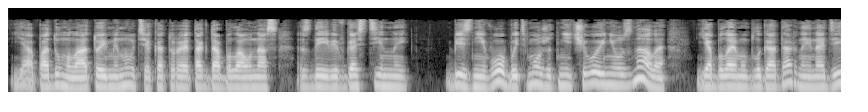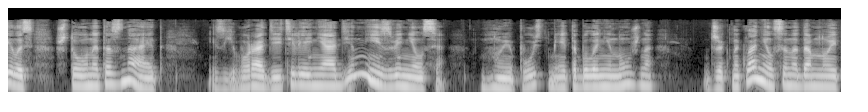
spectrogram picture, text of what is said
Я подумала о той минуте, которая тогда была у нас с Дэйви в гостиной. Без него, быть может, ничего и не узнала. Я была ему благодарна и надеялась, что он это знает. Из его родителей ни один не извинился. Ну и пусть, мне это было не нужно. Джек наклонился надо мной.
